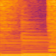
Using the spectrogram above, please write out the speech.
Thank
